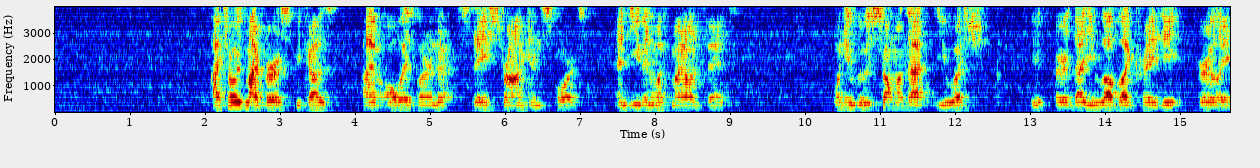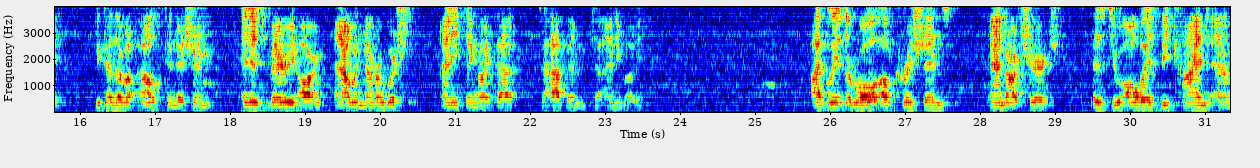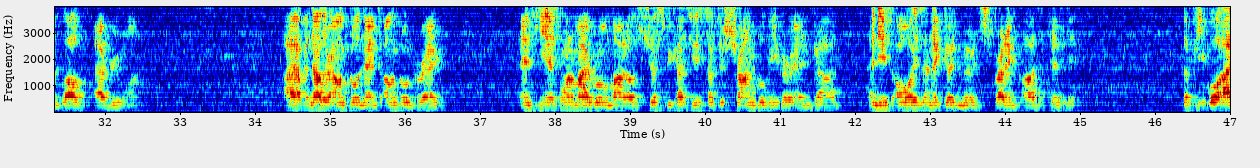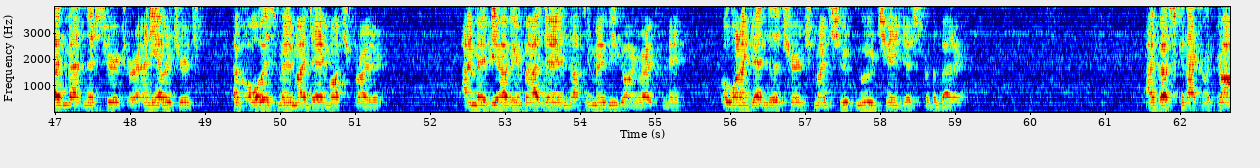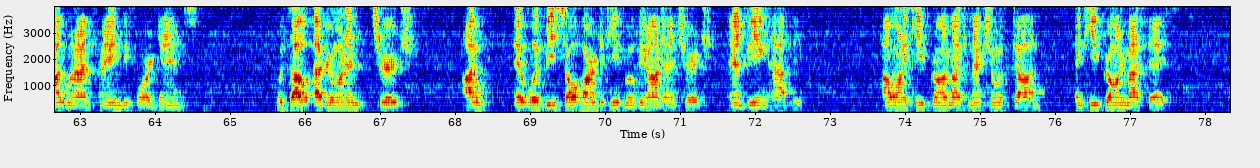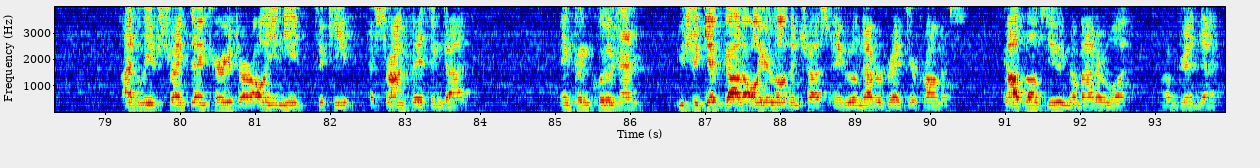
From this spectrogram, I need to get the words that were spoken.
I chose my verse because I have always learned to stay strong in sports and even with my own faith. When you lose someone that you wish you, or that you love like crazy early because of a health condition, it is very hard, and I would never wish anything like that to happen to anybody. I believe the role of Christians and our church is to always be kind and love everyone. I have another uncle named Uncle Greg, and he is one of my role models just because he is such a strong believer in God, and he's always in a good mood spreading positivity. The people I've met in this church or any other church have always made my day much brighter. I may be having a bad day and nothing may be going right for me, but when I get into the church, my ch- mood changes for the better. I best connect with God when I am praying before games. Without everyone in church, I it would be so hard to keep moving on in church and being happy. I want to keep growing my connection with God and keep growing my faith. I believe strength and courage are all you need to keep a strong faith in God. In conclusion, you should give God all your love and trust, and He will never break your promise. God loves you no matter what. Have a great day.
